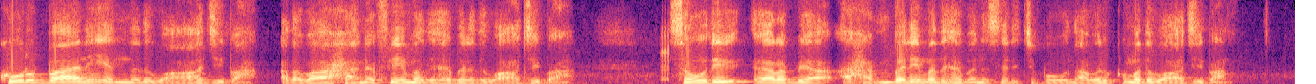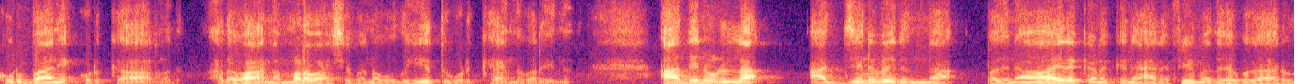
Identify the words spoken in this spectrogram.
കുർബാനി എന്നത് വാജിബ അഥവാ ഹനഫി മദ്ഹബിൽ അത് വാജിബ സൗദി അറേബ്യ ഹംബലി മദ്ഹബ് അനുസരിച്ച് പോകുന്ന അവർക്കും അത് വാജിബാണ്. കുർബാനി കൊടുക്കുക എന്നത് അഥവാ നമ്മുടെ ഭാഷ പറഞ്ഞ ഉദുഹിയത്ത് കൊടുക്കുക എന്ന് പറയുന്നത്. അതിനുള്ള അജ്ജിന് വരുന്ന പതിനായിരക്കണക്കിന് ഹനഫി മദ്ഹബുകാരും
